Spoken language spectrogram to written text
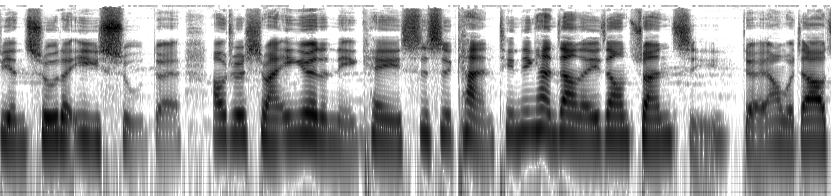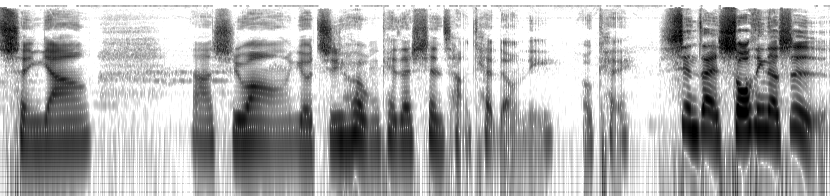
演出的艺术，对。然后我觉得喜欢音乐的你可以试试看，听听看这样的一张专辑，对。然后我叫陈央，那希望有机会我们可以在现场看到你，OK。现在收听的是。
